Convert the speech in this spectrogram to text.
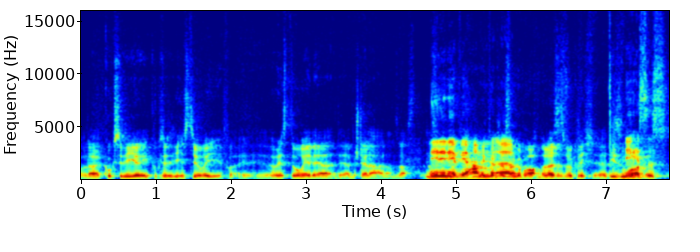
äh, oder guckst du dir, guckst du die Historie, äh, Historie der, der Besteller an und sagst, nee, nee, nee, wir haben. Der könnte das noch ähm, gebrauchen oder ist es wirklich äh, diesen nee, Morgen? Ist,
